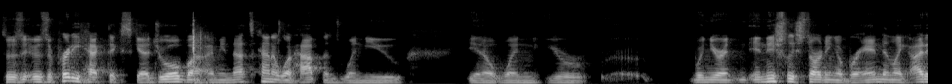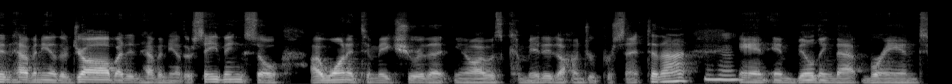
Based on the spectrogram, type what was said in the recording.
So it was, it was a pretty hectic schedule. But I mean, that's kind of what happens when you, you know, when you're when you're initially starting a brand and like I didn't have any other job, I didn't have any other savings, so I wanted to make sure that you know I was committed 100% to that mm-hmm. and and building that brand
